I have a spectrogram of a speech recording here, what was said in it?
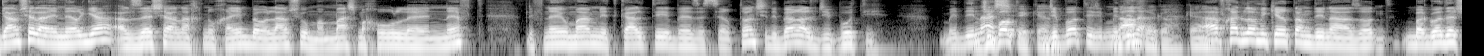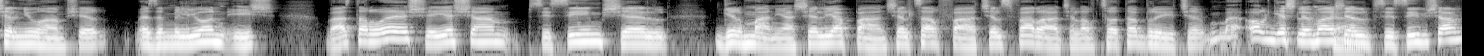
גם של האנרגיה, על זה שאנחנו חיים בעולם שהוא ממש מכור לנפט. לפני יומיים נתקלתי באיזה סרטון שדיבר על ג'יבוטי. מדינה... ג'יבוטי, ש... כן. ג'יבוטי, מדינה... באפריקה, כן. אף אחד לא מכיר את המדינה הזאת, בגודל של ניו-המפשר, איזה מיליון איש, ואז אתה רואה שיש שם בסיסים של... גרמניה, של יפן, של צרפת, של ספרד, של ארצות הברית, של אורגיה שלמה כן. של בסיסים שם,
